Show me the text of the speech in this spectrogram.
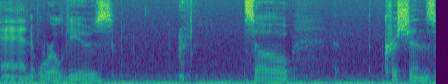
and worldviews. So Christians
